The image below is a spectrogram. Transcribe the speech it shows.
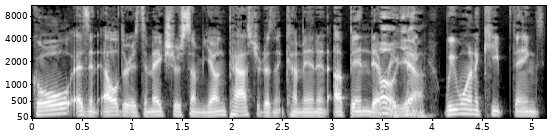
goal as an elder is to make sure some young pastor doesn't come in and upend everything. Oh, yeah. We want to keep things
